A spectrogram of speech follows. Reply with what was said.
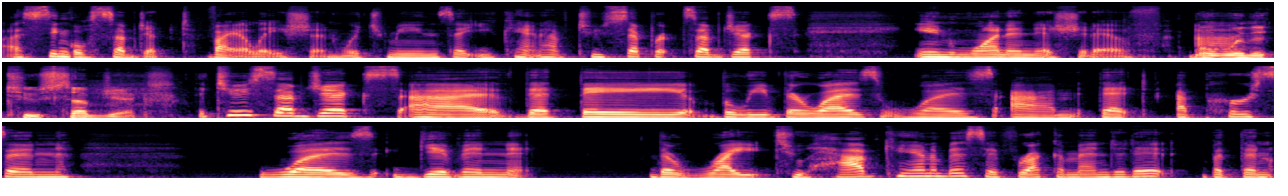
a single subject violation, which means that you can't have two separate subjects in one initiative. What uh, were the two subjects? The two subjects uh, that they believed there was was um, that a person was given the right to have cannabis if recommended it, but then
